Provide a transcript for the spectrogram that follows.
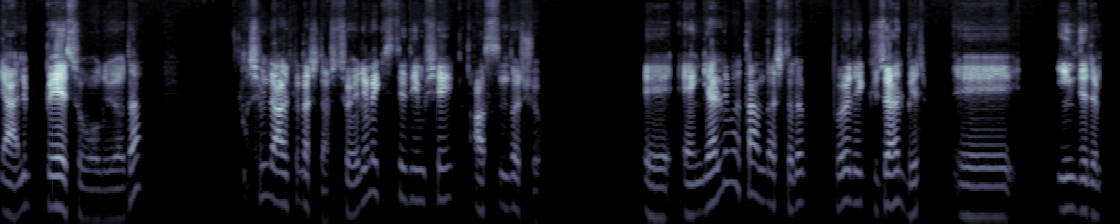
Yani B SUV oluyor da. Şimdi arkadaşlar söylemek istediğim şey aslında şu. Ee, engelli vatandaşlara böyle güzel bir e, indirim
